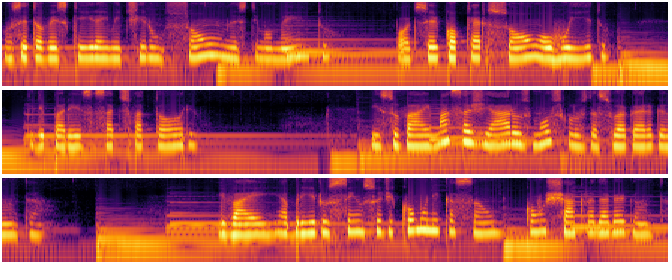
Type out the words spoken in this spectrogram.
Você talvez queira emitir um som neste momento, pode ser qualquer som ou ruído que lhe pareça satisfatório. Isso vai massagear os músculos da sua garganta e vai abrir o senso de comunicação com o chakra da garganta.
